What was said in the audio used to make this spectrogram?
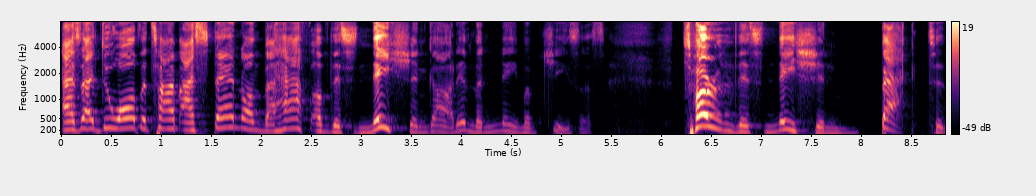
As I do all the time, I stand on behalf of this nation, God, in the name of Jesus. Turn this nation back to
